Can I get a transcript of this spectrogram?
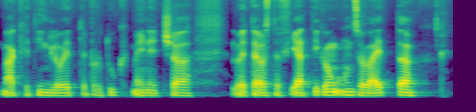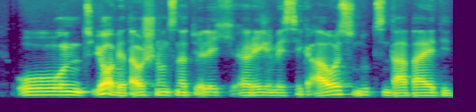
Marketingleute, Produktmanager, Leute aus der Fertigung und so weiter. Und ja, wir tauschen uns natürlich regelmäßig aus, nutzen dabei die,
